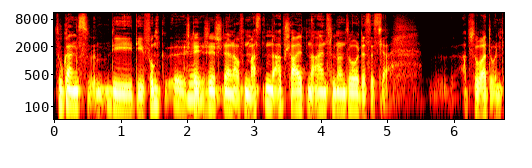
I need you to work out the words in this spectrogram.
Zugangs, die, die Funkschnittstellen auf den Masten abschalten, einzeln und so. Das ist ja absurd. Und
